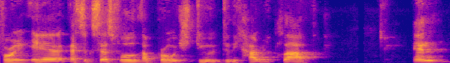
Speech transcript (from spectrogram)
for a, a successful approach to, to the hybrid cloud. And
